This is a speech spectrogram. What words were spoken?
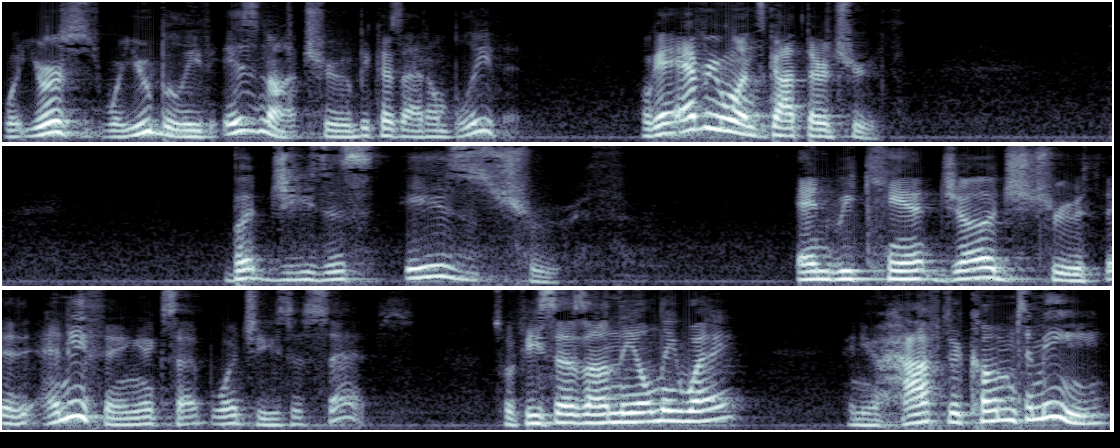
What, yours, what you believe is not true because I don't believe it. Okay, everyone's got their truth. But Jesus is truth. And we can't judge truth in anything except what Jesus says. So if he says, I'm the only way, and you have to come to me,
